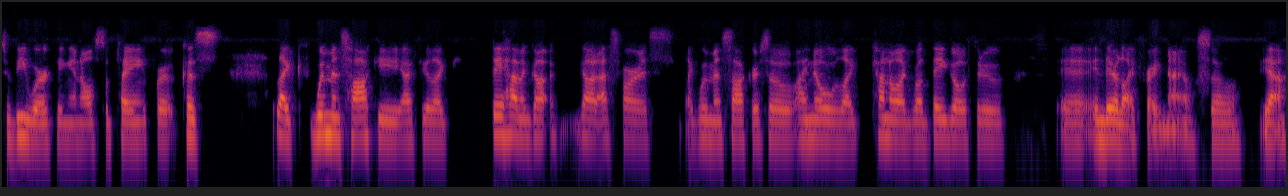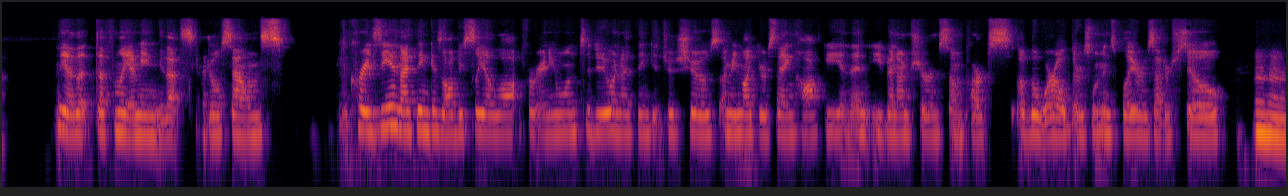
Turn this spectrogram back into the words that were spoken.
to be working and also playing for because like women's hockey, I feel like they haven't got got as far as like women's soccer. So I know like kind of like what they go through uh, in their life right now. So yeah. Yeah, that definitely. I mean, that schedule sounds crazy and i think is obviously a lot for anyone to do and i think it just shows i mean like you're saying hockey and then even i'm sure in some parts of the world there's women's players that are still mm-hmm.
